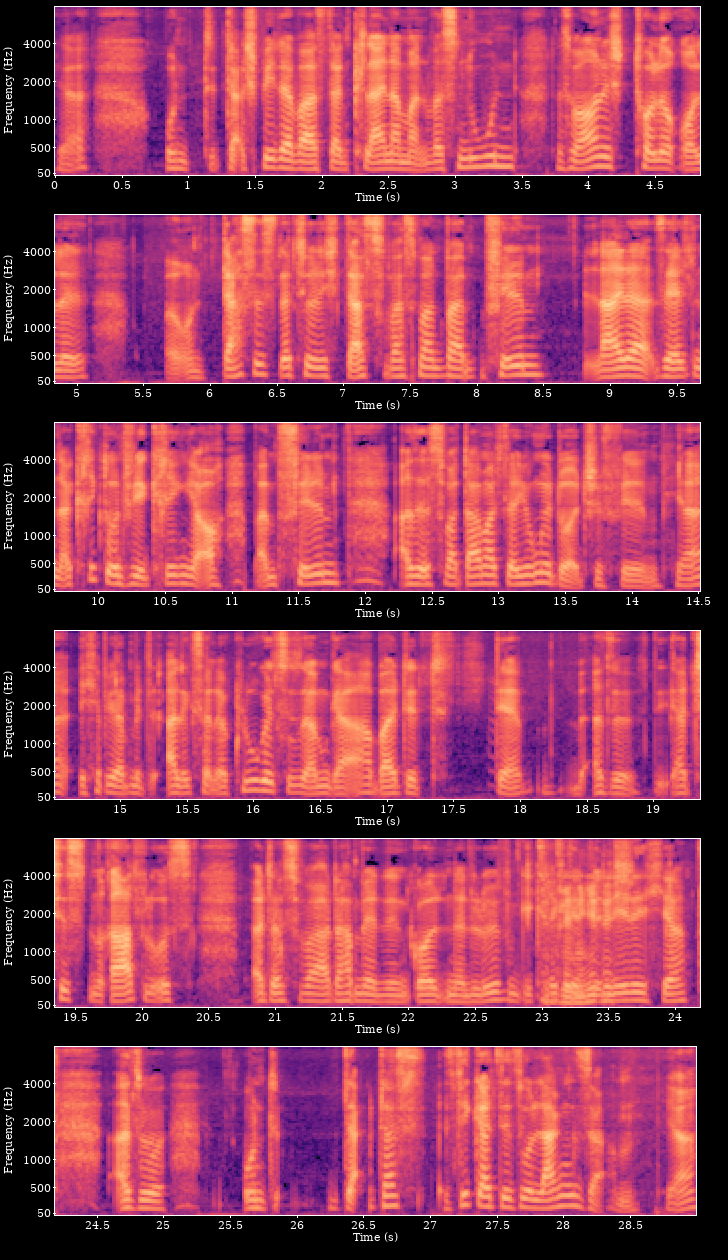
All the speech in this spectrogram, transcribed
ja. Und da, später war es dann Kleiner Mann, was nun, das war auch eine tolle Rolle. Und das ist natürlich das, was man beim Film leider seltener kriegt. Und wir kriegen ja auch beim Film, also es war damals der junge deutsche Film, ja. Ich habe ja mit Alexander Kluge zusammengearbeitet, der, also die Artisten ratlos, das war, da haben wir den goldenen Löwen gekriegt in Venedig, in Venedig ja. Also, und das sickerte so langsam, ja.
